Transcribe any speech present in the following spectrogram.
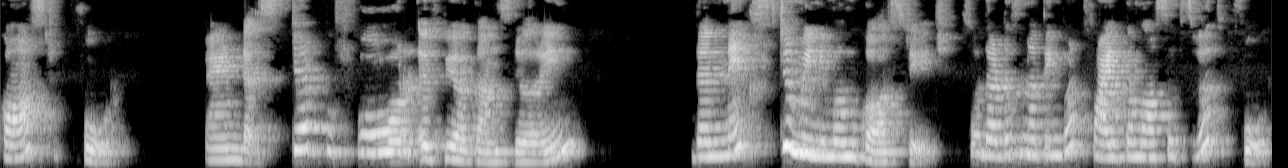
cost 4. And step 4 if you are considering, the next minimum cost edge. So that is nothing but 5 comma 6 with 4.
